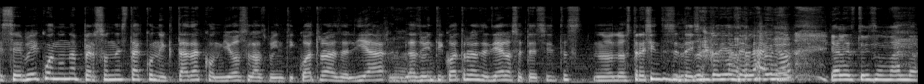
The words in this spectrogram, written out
Se ve cuando una persona está conectada con Dios las 24 horas del día, las 24 horas del día, los, 700, los 365 días del año, ya le estoy sumando.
